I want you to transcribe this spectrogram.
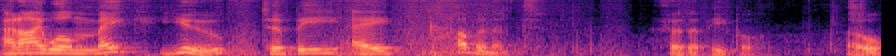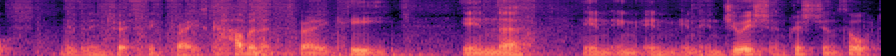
and I will make you to be a covenant for the people Oh, here's an interesting phrase. Covenant, very key in, uh, in, in, in, in Jewish and Christian thought.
